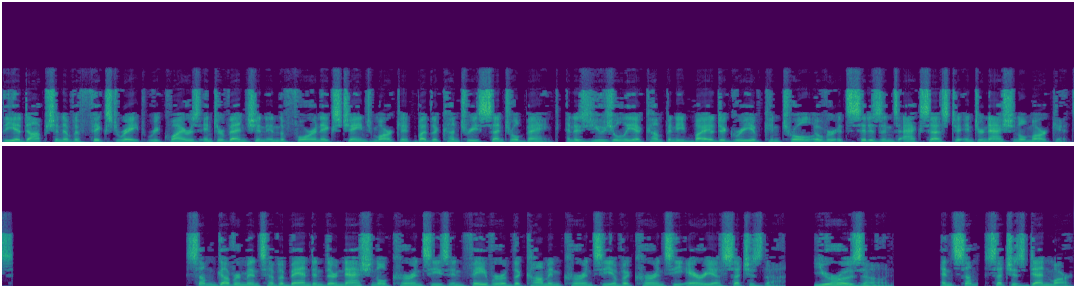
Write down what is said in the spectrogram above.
The adoption of a fixed rate requires intervention in the foreign exchange market by the country's central bank, and is usually accompanied by a degree of control over its citizens' access to international markets. Some governments have abandoned their national currencies in favor of the common currency of a currency area such as the Eurozone and some, such as Denmark,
